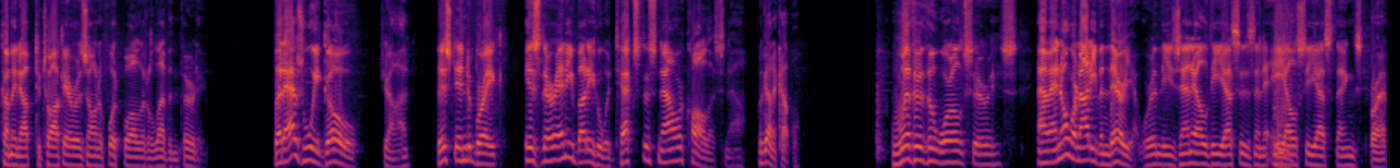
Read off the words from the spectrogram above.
coming up to talk Arizona football at 11:30. But as we go, John, just into break, is there anybody who would text us now or call us now? We got a couple. Whether the World Series. And I know we're not even there yet. We're in these NLDSs and mm-hmm. ALCS things, Right.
